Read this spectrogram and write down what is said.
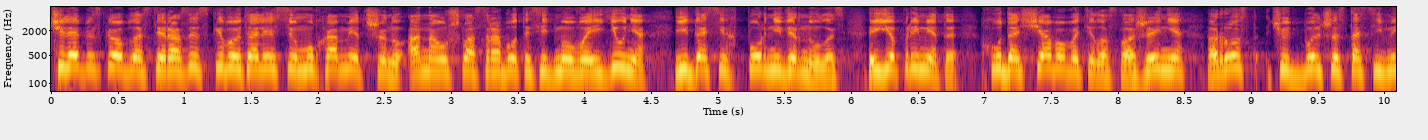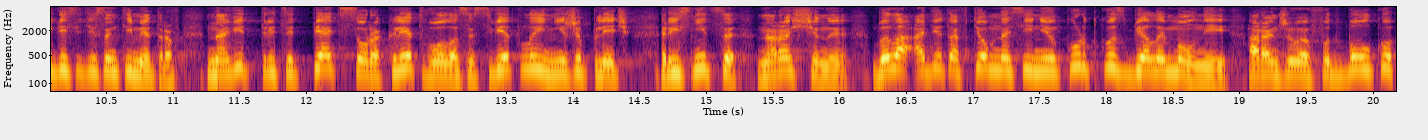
Челябинской области разыскивают Олесю Мухаммедшину. Она ушла с работы 7 июня и до сих пор не вернулась. Ее приметы – худощавого телосложения, рост чуть больше 170 сантиметров, на вид 35-40 лет, волосы светлые, ниже плеч, ресницы наращенные. Была одета в темно-синюю куртку с белой молнией, оранжевую футболку,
